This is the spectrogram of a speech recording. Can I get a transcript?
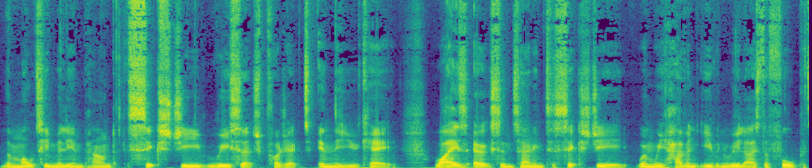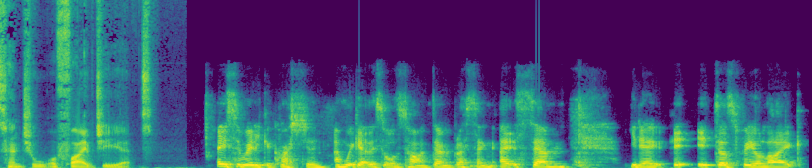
the multi million pound 6G research project in the UK. Why is Ericsson turning to 6G when we haven't even realised the full potential of 5G yet? It's a really good question, and we get this all the time, don't Blessing? It's, um, you know, it, it does feel like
